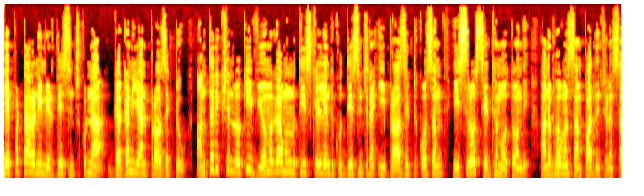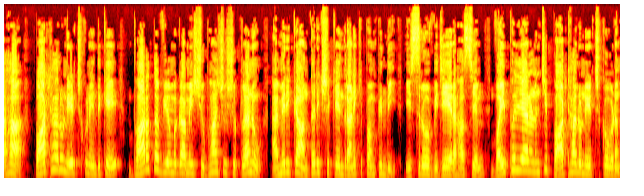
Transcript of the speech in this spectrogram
చేపట్టాలని నిర్దేశించుకున్న గగన్ యాన్ ప్రాజెక్టు. అంతరిక్షంలోకి వ్యోమగాములను తీసుకెళ్ళేందుకు ఉద్దేశించిన ఈ ప్రాజెక్టు కోసం ఇస్రో సిద్ధమవుతోంది. అనుభవం సంపాదించడం సహా పాఠాలు నేర్చుకునేందుకే భారత వ్యోమగామి శుభాంశు శుక్లాను అమెరికా అంతరిక్ష కేంద్రానికి పంపింది. ఇస్రో విజయ రహస్యం వైఫల్యాల నుంచి పాఠాలు నేర్చుకోవడం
